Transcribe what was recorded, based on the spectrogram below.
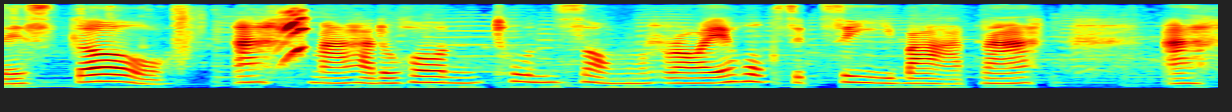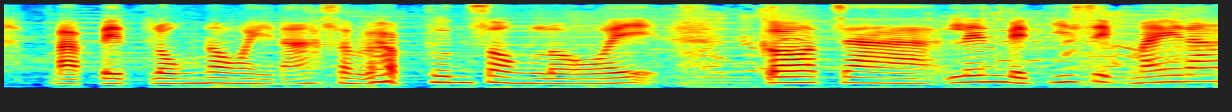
let's go อะ มาค่ะทุกคนทุน 264 บาทนะ อะแบบเป็ดลงหน่อยนะสำหรับทุน 200 ก็จะเล่นเบ็ด 20 ไม่ได้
